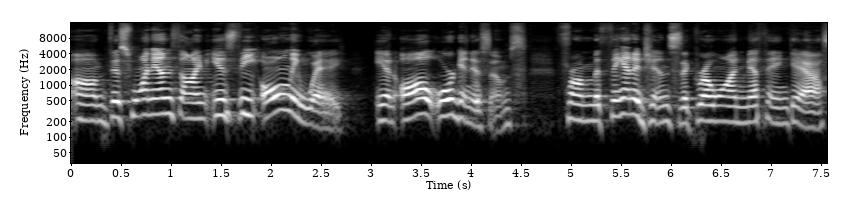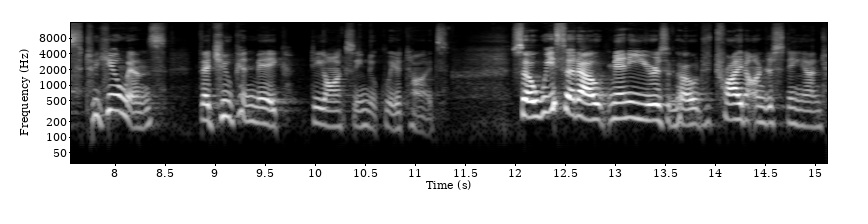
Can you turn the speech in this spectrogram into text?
um, this one enzyme is the only way in all organisms from methanogens that grow on methane gas to humans that you can make deoxynucleotides. So we set out many years ago to try to understand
